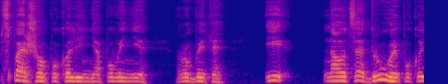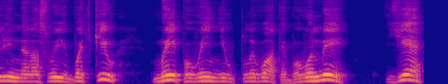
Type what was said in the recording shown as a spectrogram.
з першого покоління повинні робити? І на оце друге покоління, на своїх батьків, ми повинні впливати, бо вони є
